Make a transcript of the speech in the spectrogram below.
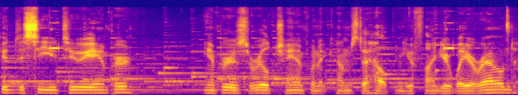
Good to see you too, Yamper. Yamper is a real champ when it comes to helping you find your way around.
